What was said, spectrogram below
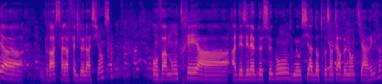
euh, grâce à la fête de la science, on va montrer à, des élèves de seconde, mais aussi à d'autres intervenants qui arrivent,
